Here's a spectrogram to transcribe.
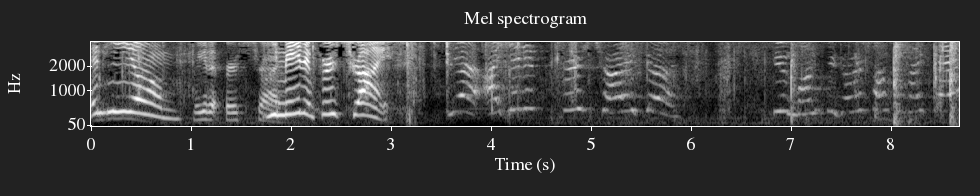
And he um Made it first try. he made it first try. Yeah, I did it first try like uh, two months ago or something like that.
